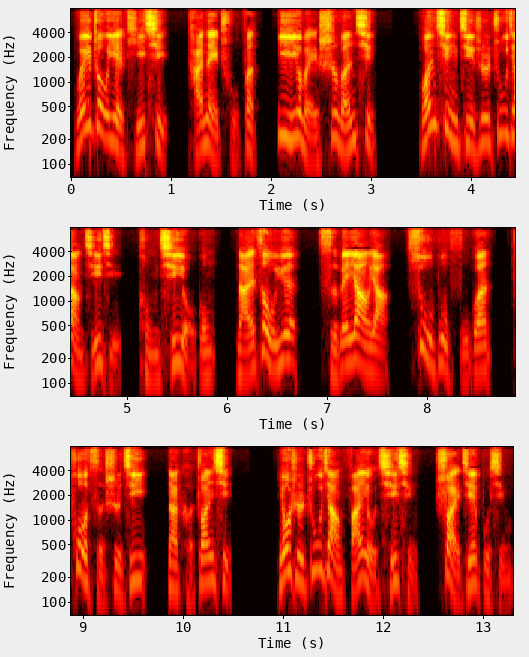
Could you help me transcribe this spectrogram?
唯昼夜提气，台内处分，亦以委师文庆。文庆既知诸将急己，恐其有功，乃奏曰：“此辈样样素不服官，破此事机，那可专信。”由是诸将凡有其请，率皆不行。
